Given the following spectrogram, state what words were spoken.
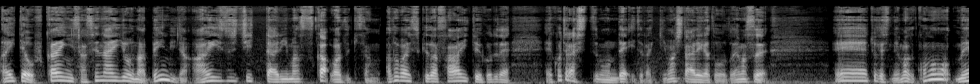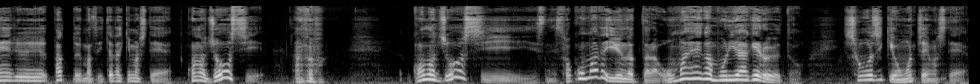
相手を不快にさせないような便利な合図値ってありますか？わずきさん、アドバイスください。ということで、えこちら質問でいただきました。ありがとうございます。えーとですね、まずこのメール、パッとまずいただきまして、この上司、あの、この上司ですね、そこまで言うんだったら、お前が盛り上げろよと、正直思っちゃいまして、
